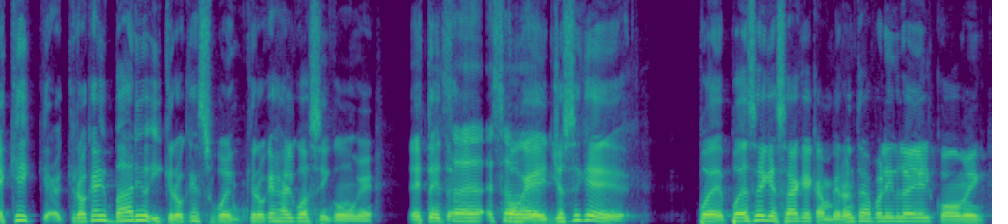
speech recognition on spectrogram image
Es que creo que hay varios y creo que, creo que es algo así, como que. Este, Eso, eso porque es- yo sé que puede, puede ser que sea que cambiaron entre la película y el cómic.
